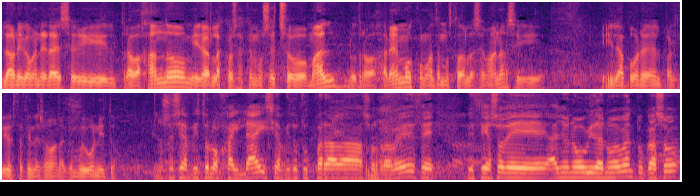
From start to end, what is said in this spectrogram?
la única manera es seguir trabajando, mirar las cosas que hemos hecho mal, lo trabajaremos como hacemos todas las semanas y ir a por el partido este fin de semana que es muy bonito. No sé si has visto los highlights, si has visto tus paradas otra vez. eh, decía eso de año nuevo, vida nueva. En tu caso,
